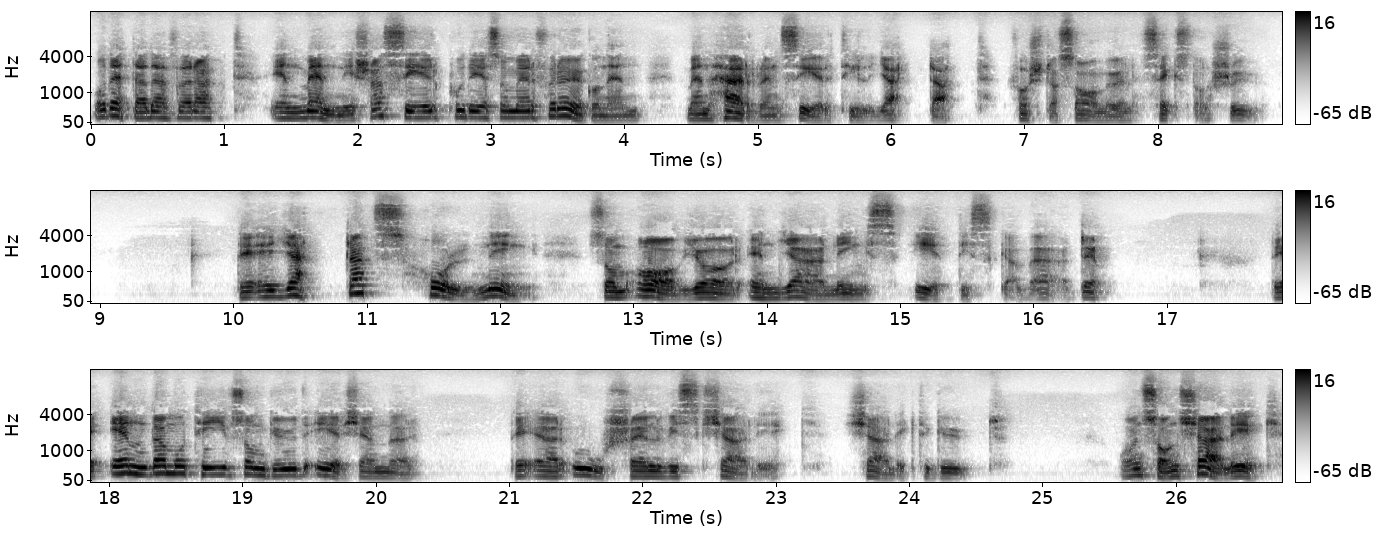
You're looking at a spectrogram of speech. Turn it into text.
Och detta därför att en människa ser på det som är för ögonen men Herren ser till hjärtat. Första Samuel 16.7. Det är hjärtats hållning som avgör en gärnings etiska värde. Det enda motiv som Gud erkänner det är osjälvisk kärlek, kärlek till Gud. Och en sån kärlek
